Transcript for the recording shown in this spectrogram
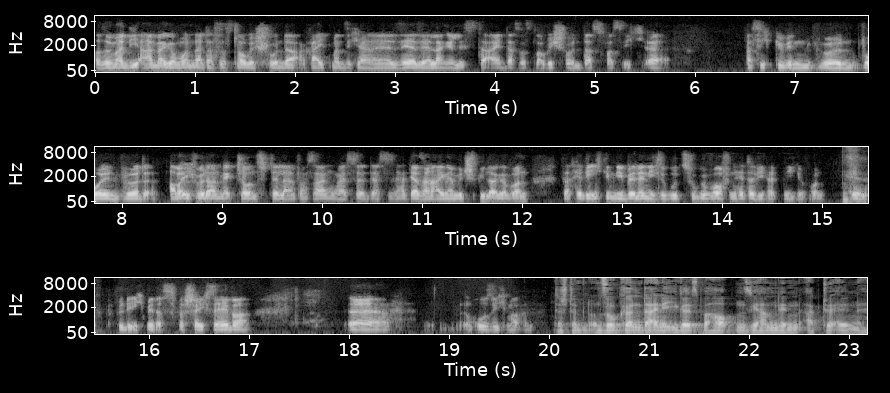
also wenn man die einmal gewonnen hat, das ist, glaube ich, schon, da reiht man sich ja eine sehr, sehr lange Liste ein. Das ist, glaube ich, schon das, was ich, äh, was ich gewinnen würden, wollen würde. Aber ich würde an Mac Jones Stelle einfach sagen, weißt du, das hat ja sein eigener Mitspieler gewonnen. Das hätte ich ihm die Bälle nicht so gut zugeworfen, hätte er die halt nie gewonnen. So würde ich mir das wahrscheinlich selber äh, rosig machen. Das stimmt. Und so können deine Eagles behaupten, sie haben den aktuellen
